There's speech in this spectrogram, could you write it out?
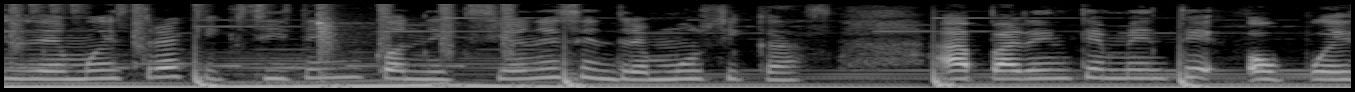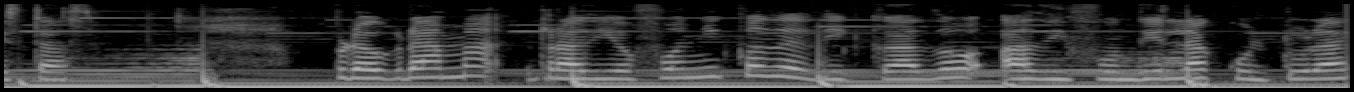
y demuestra que existen conexiones entre músicas aparentemente opuestas. Programa radiofónico dedicado a difundir la cultura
